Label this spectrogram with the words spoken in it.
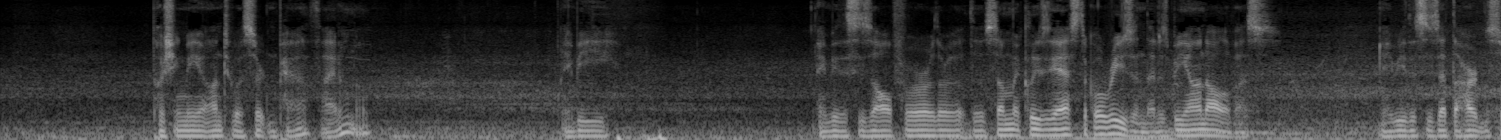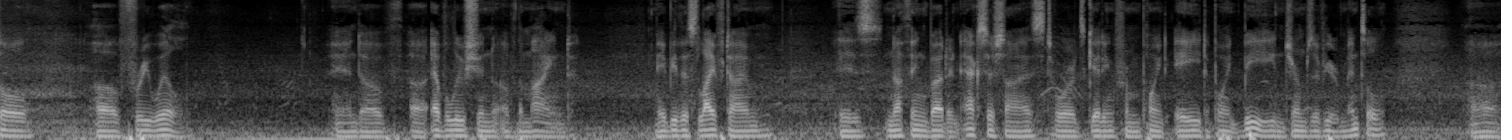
pushing me onto a certain path. I don't know. Maybe maybe this is all for the, the some ecclesiastical reason that is beyond all of us. Maybe this is at the heart and soul of free will and of uh, evolution of the mind. Maybe this lifetime is nothing but an exercise towards getting from point A to point B in terms of your mental uh,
